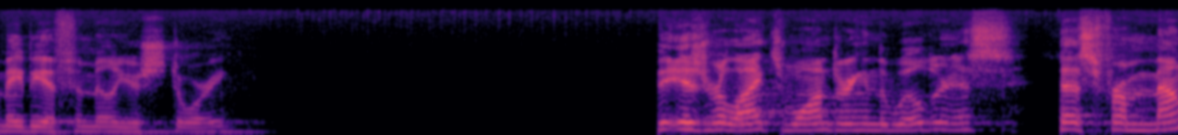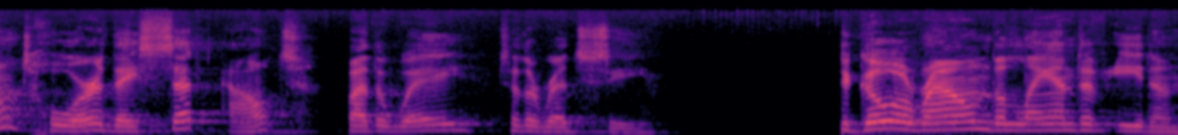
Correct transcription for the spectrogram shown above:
maybe a familiar story. The Israelites wandering in the wilderness says from Mount Hor they set out by the way to the Red Sea to go around the land of Edom,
